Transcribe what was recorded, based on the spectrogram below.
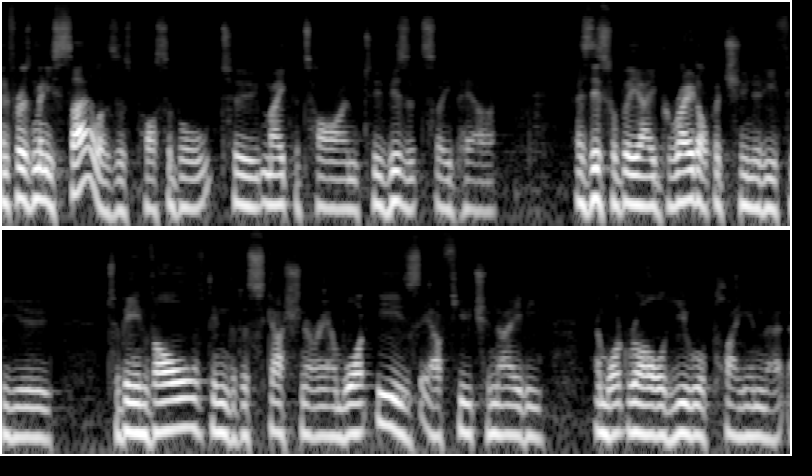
and for as many sailors as possible to make the time to visit Sea Power as this will be a great opportunity for you to be involved in the discussion around what is our future Navy and what role you will play in that.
